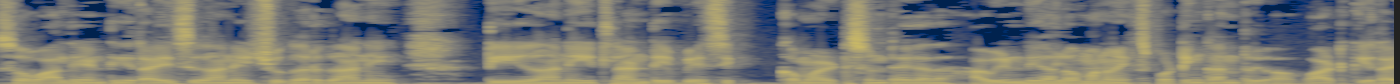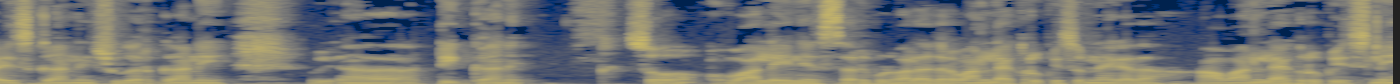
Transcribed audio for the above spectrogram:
సో వాళ్ళు ఏంటి రైస్ కానీ షుగర్ కానీ టీ కానీ ఇట్లాంటి బేసిక్ కమోడిటీస్ ఉంటాయి కదా. అవి ఇండియాలో మనం ఎక్స్పోర్టింగ్ కంట్రీ వాటికి రైస్ కానీ షుగర్ కానీ టీ కానీ సో వాళ్ళు ఏం చేస్తారు? ఇప్పుడు వాళ్ళ దగ్గర వన్ ల్యాక్ రూపీస్ ఉన్నాయి కదా. ఆ వన్ ల్యాక్ రూపీస్ని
